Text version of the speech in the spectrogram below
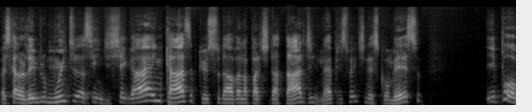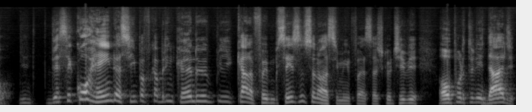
Mas, cara, eu lembro muito, assim, de chegar em casa, porque eu estudava na parte da tarde, né? Principalmente nesse começo. E, pô, descer correndo, assim, para ficar brincando. E, cara, foi sensacional, assim, minha infância. Acho que eu tive a oportunidade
